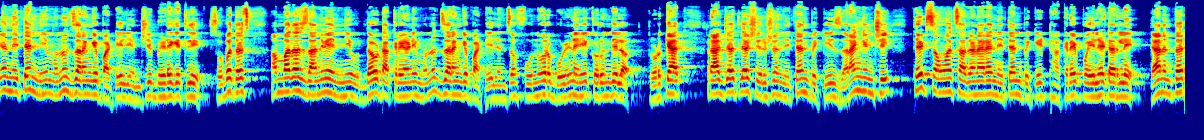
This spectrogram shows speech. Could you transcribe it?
या नेत्यांनी मनोज जरांगे पाटील यांची भेट घेतली. सोबतच अंबादास दानवे यांनी उद्धव ठाकरे आणि मनोज जरांगे पाटील यांचं फोनवर बोलणं हे करून दिलं. थोडक्यात राज्यातल्या शीर्ष नेत्यांपैकी जरांगेंशी थेट संवाद साधणाऱ्या नेत्यांपैकी ठाकरे पहिले ठरले. त्यानंतर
